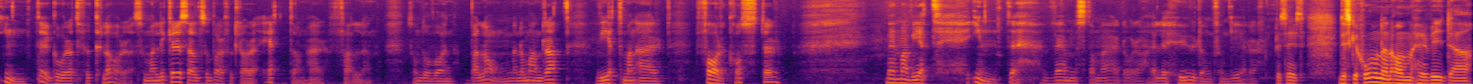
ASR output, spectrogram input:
inte går att förklara. Så man lyckades alltså bara förklara ett av de här fallen. Som då var en ballong. Men de andra vet man är farkoster. Men man vet inte vems de är då, då, eller hur de fungerar. Precis. Diskussionen om huruvida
